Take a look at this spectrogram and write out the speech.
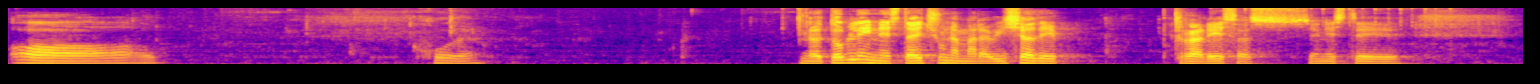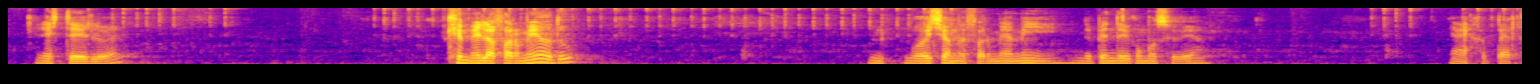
Oh. Joder. La top lane está hecho una maravilla de rarezas en este en este elo, ¿eh? Que me la farmeo tú. O ella me farmea a mí, depende de cómo se vea. Ya deja perro.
